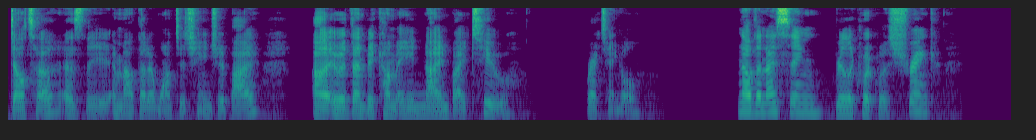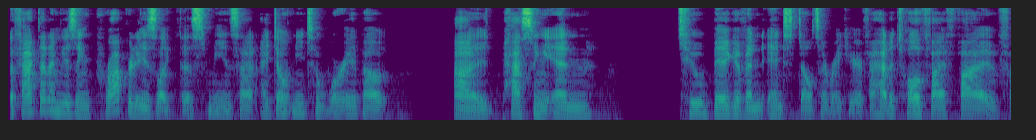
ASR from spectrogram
delta, as the amount that I want to change it by, uh, it would then become a 9 by 2 rectangle. Now the nice thing, really quick with shrink, the fact that I'm using properties like this means that I don't need to worry about uh, passing in too big of an int delta right here. If I had a 1255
